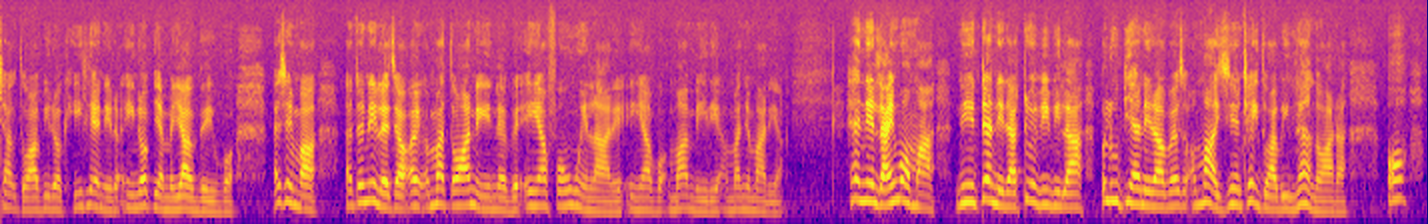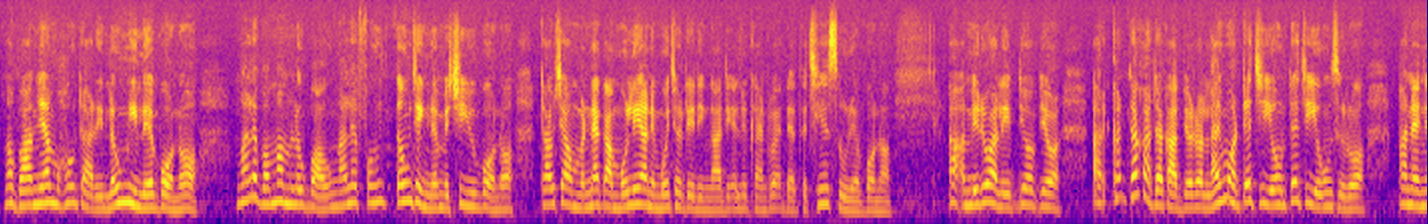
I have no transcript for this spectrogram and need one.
ရှောက်သွားပြီးတော့ခီးလှည့်နေတော့အိမ်တော့ပြန်မရောက်သေးဘူးပေါ့အဲ့ချိန်မှာတနေ့လဲကြောက်အဲ့အမသွားနေနေပဲအိမ်ကဖုန်းဝင်လာတယ်အိမ်ကပေါ့အမမေတွေအမညီမတွေကဟဲ့နင် line ပေါ်မှာနင်တက်နေတာတွေ့ပြီးပြီလားဘလူပြန်နေတာပဲဆိုအမရင်ထိတ်သွားပြီးလန့်သွားတာအော်ငါဘာမှမဟုတ်တာတွေလုံးမိလဲပေါ့နော် ငါလည်းဘာမှမလုပ်ပါဘူးငါလည်းဖုန်း၃ချိန်လည်းမရှိဘူးပေါ့နော်တောက်လျှောက်မနက်ကမိုးလင်းကနေမိုးချုပ်တဲ့ဒီငါဒီအလူခံထွက်တဲ့တချင်းဆိုတယ်ပေါ့နော်အာအမေတို့ကလေပြောပြောအာတက်ကတက်ကပြောတော့ line မော်တက်ကြည့်အောင်တက်ကြည့်အောင်ဆိုတော့အာနဲ့ည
